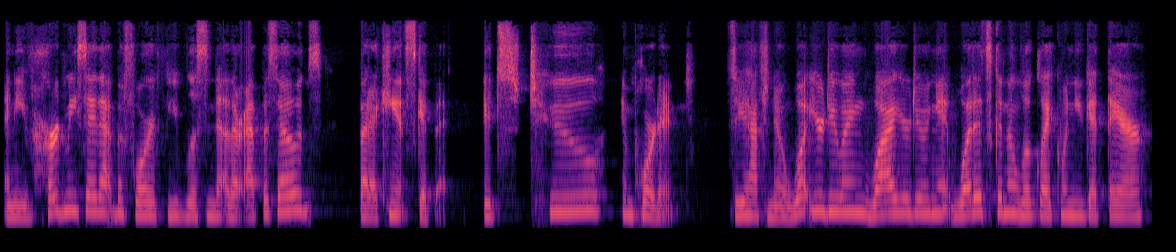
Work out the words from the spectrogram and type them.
And you've heard me say that before if you've listened to other episodes, but I can't skip it. It's too important. So you have to know what you're doing, why you're doing it, what it's going to look like when you get there.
